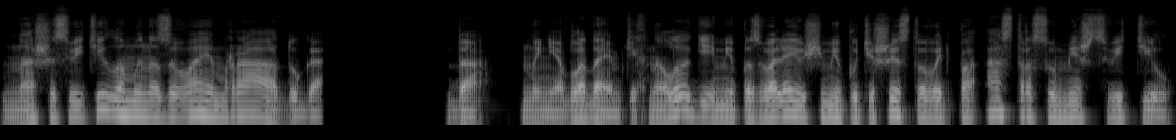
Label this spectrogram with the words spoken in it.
Наше светило мы называем радуга. Да, мы не обладаем технологиями, позволяющими путешествовать по астросу меж светил.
